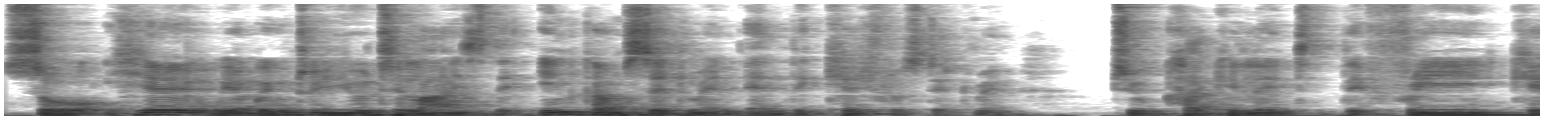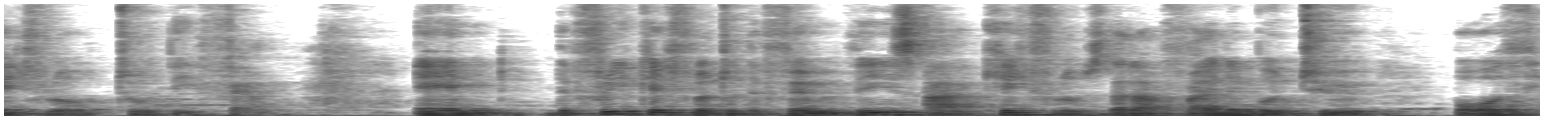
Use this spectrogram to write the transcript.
So here we are going to utilize the income statement and the cash flow statement to calculate the free cash flow to the firm. And the free cash flow to the firm, these are cash flows that are available to both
